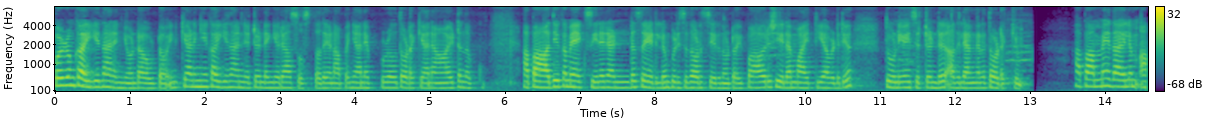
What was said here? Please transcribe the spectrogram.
എപ്പോഴും കൈ നനഞ്ഞുകൊണ്ടാവും കേട്ടോ എനിക്കാണെങ്കിൽ കൈ നനഞ്ഞിട്ടുണ്ടെങ്കിൽ ഒരു അസ്വസ്ഥതയാണ്. അപ്പം ഞാൻ എപ്പോഴും തുടയ്ക്കാനായിട്ട് നിൽക്കും അപ്പോൾ ആദ്യമൊക്കെ മാക്സീനെ രണ്ട് സൈഡിലും പിടിച്ച് തുടച്ചിരുന്നു കേട്ടോ ഇപ്പോൾ ആ ഒരു ശീലം മാറ്റി അവിടെ ഒരു തുണി വെച്ചിട്ടുണ്ട്. അതിലങ്ങനെ തുടയ്ക്കും. അപ്പോൾ അമ്മ ഏതായാലും ആ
